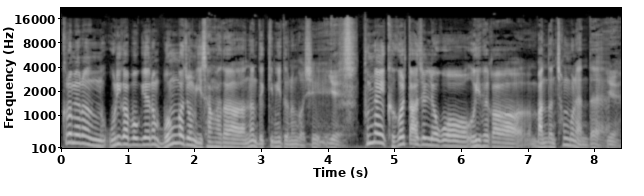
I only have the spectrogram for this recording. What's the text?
그러면은 우리가 보기에는 뭔가 좀 이상하다는 느낌이 드는 것이 예. 분명히 그걸 따지려고 의회가 만든 청문회인데 예.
